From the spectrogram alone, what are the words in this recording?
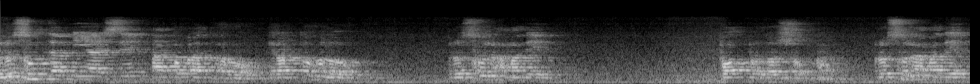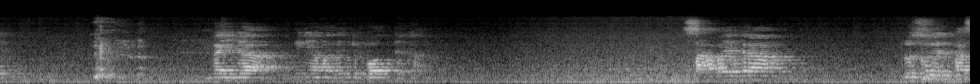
রসুল যা নিয়ে আসছেন তা তোমরা ধরো এর অর্থ হলো, রসুল আমাদের পথ প্রদর্শক। রসুল আমাদের গাইডা, তিনি আমাদেরকে পথ দেখান। সাহাবাইকরাম রসুলের কাছ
